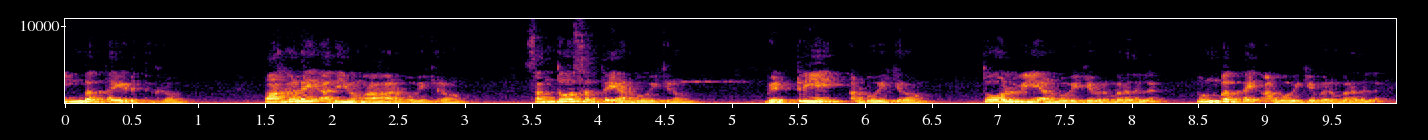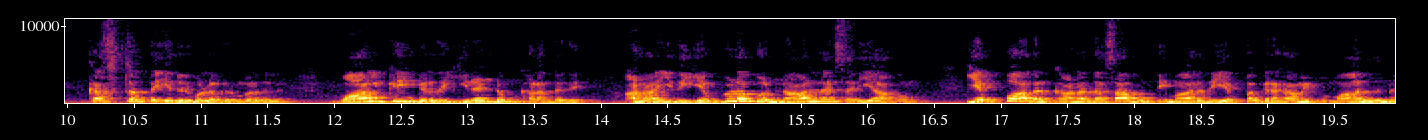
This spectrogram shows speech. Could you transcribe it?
இன்பத்தை எடுத்துக்கிறோம். பகலை அதிகமாக அனுபவிக்கிறோம். சந்தோஷத்தை அனுபவிக்கிறோம். வெற்றியை அனுபவிக்கிறோம். தோல்வியை அனுபவிக்க விரும்புறதில்லை. துன்பத்தை அனுபவிக்க விரும்புறதில்லை. கஷ்டத்தை எதிர்கொள்ள விரும்புறதில்லை. வாழ்க்கைங்கிறது இரண்டும் கலந்தது. ஆனா இது எவ்வளவு நாள்ல சரியாகும்? எப்போ அதற்கான தசாபுத்தி மாறுது? எப்ப கிரக அமைப்பு மாறுதுன்னு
